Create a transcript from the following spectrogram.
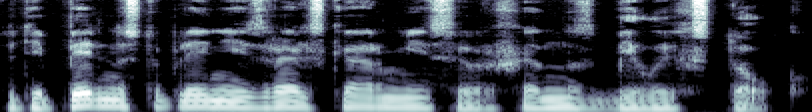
то теперь наступление израильской армии совершенно сбило их с толку.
